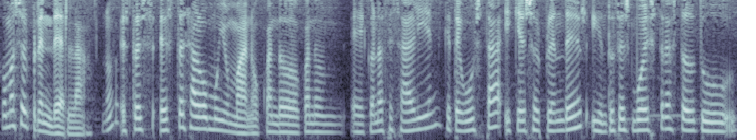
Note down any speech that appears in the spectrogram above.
cómo sorprenderla, ¿no? Esto es esto es algo muy humano cuando cuando eh, conoces a alguien que te gusta y quieres sorprender y entonces muestras todo tu,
